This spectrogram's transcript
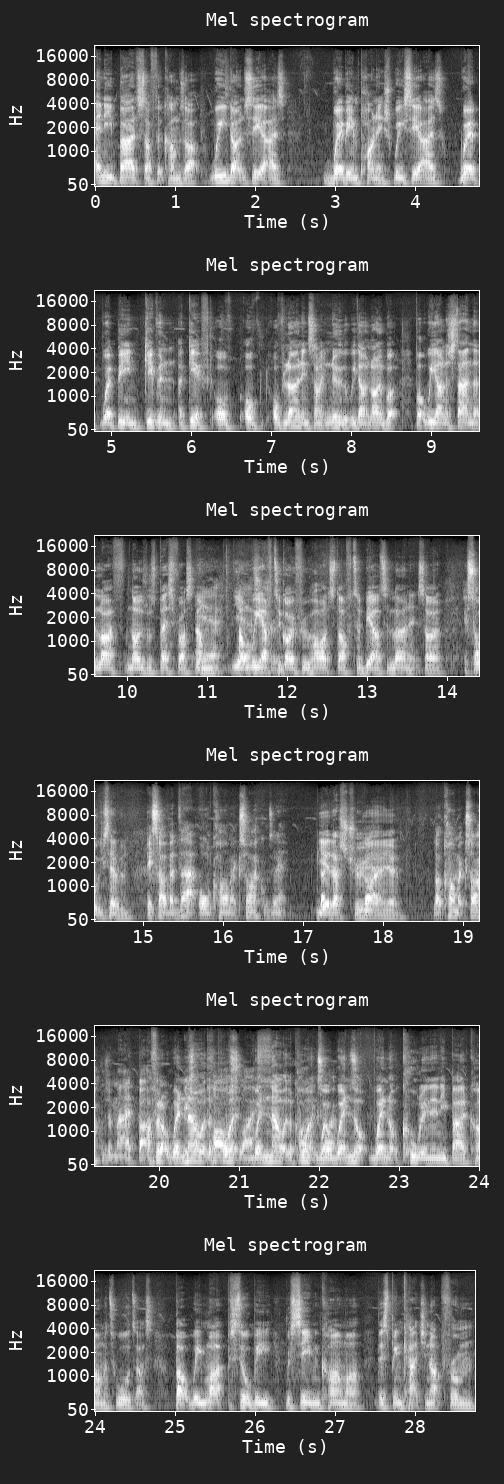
any bad stuff that comes up, we don't see it as we're being punished. We see it as we're we're being given a gift of, of, of learning something new that we don't know, but but we understand that life knows what's best for us, and, Yeah, yeah, and we have to go through hard stuff to be able to learn it. So It's like- forty seven. It's either that or karmic cycles, isn't it? Yeah, that's true. like- yeah, yeah. Like karmic cycles are mad, but I feel like we're now like at the point. life We're now at the point where we're not we're not calling any bad karma towards us, but we might still be receiving karma that's been catching up from.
